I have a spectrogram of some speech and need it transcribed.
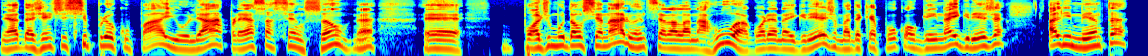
né, da gente se preocupar e olhar para essa ascensão, né? É, pode mudar o cenário. Antes era lá na rua, agora é na igreja, mas daqui a pouco alguém na igreja alimenta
